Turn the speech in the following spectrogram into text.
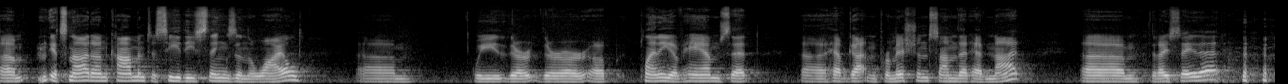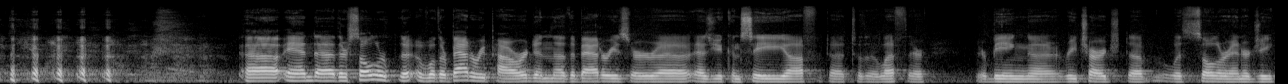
um, it's not uncommon to see these things in the wild. Um, we, there, there are uh, plenty of hams that uh, have gotten permission, some that have not. Um, did I say that? Uh, and uh, they're solar, uh, well, they're battery powered, and the, the batteries are, uh, as you can see off to, to, the left there, they're being uh, recharged uh, with solar energy.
